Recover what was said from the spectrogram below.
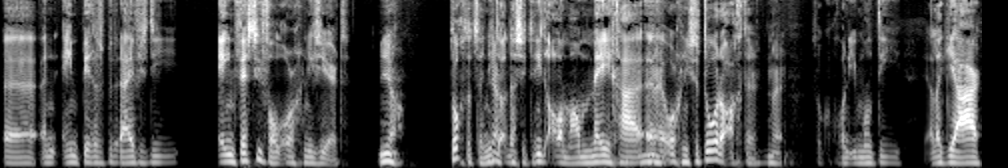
een eenpittersbedrijf is die één festival organiseert. ja. Toch? Dat zijn niet, Ja. Daar zitten niet allemaal mega Nee. organisatoren achter. Nee. Het is ook gewoon iemand die elk jaar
